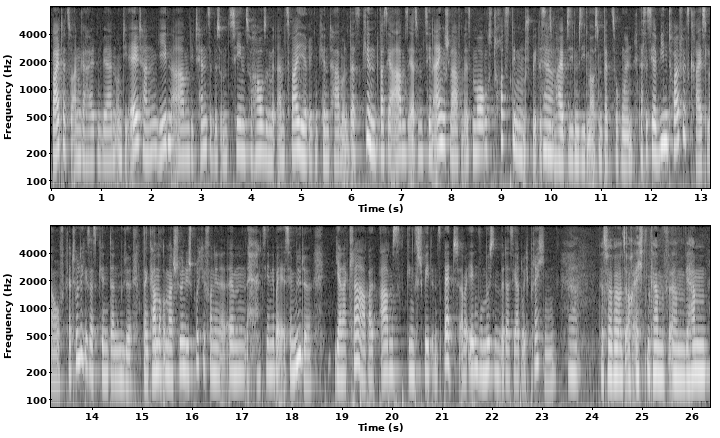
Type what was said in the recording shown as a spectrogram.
weiter zu angehalten werden und die Eltern jeden Abend die Tänze bis um 10 zu Hause mit einem zweijährigen Kind haben und das Kind, was ja abends erst um 10 eingeschlafen ist, morgens trotzdem spätestens ja. um halb sieben, sieben aus dem Bett zu holen. Das ist ja wie ein Teufelskreislauf. Natürlich ist das Kind dann müde. Dann kamen auch immer schön die Sprüche von den ähm, Erziehern, er ist ja müde. Ja, na klar, weil abends ging es spät ins Bett, aber irgendwo müssen wir das ja durchbrechen. Ja, das war bei uns auch echt ein Kampf. Ähm, wir haben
